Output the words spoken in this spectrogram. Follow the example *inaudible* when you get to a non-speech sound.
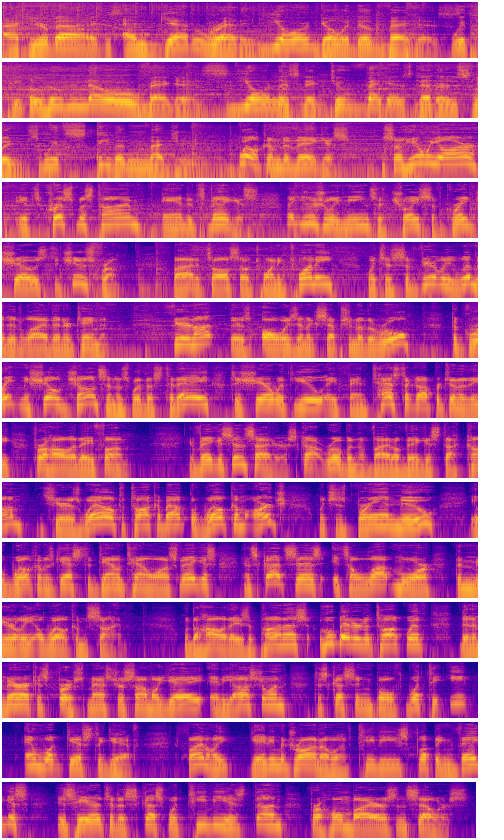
Pack your bags and get ready. You're going to Vegas with people who know Vegas. You're listening to Vegas Never Sleeps with Stephen Maggi. Welcome to Vegas. So here we are, it's Christmas time and it's Vegas. That usually means a choice of great shows to choose from. But it's also 2020, which has severely limited live entertainment. Fear not, there's always an exception to the rule. The great Michelle Johnson is with us today to share with you a fantastic opportunity for holiday fun. Your Vegas insider, Scott Roeben of VitalVegas.com, is here as well to talk about the Welcome Arch, which is brand new. It welcomes guests to downtown Las Vegas, and Scott says it's a lot more than merely a welcome sign. With the holidays upon us, who better to talk with than America's first master sommelier, Eddie Osterland, discussing both what to eat and what gifts to give. Finally, Gady Medrano of TV's Flipping Vegas is here to discuss what TV has done for home buyers and sellers.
